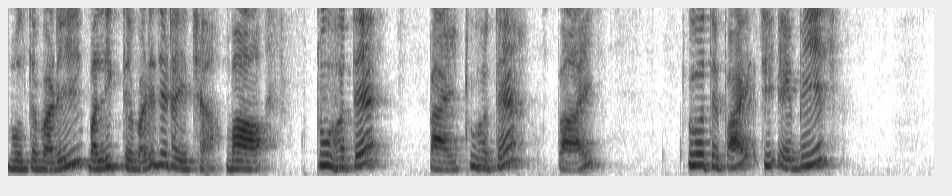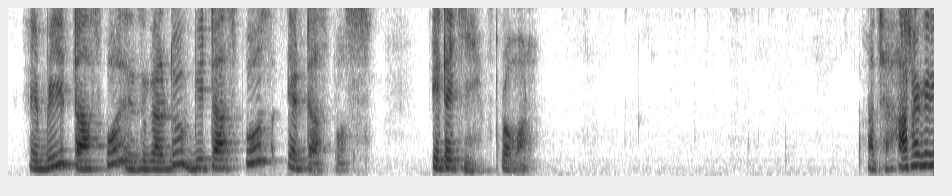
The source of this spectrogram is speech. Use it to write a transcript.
বলতে পারি বা লিখতে পারি যেটা ইচ্ছা, বা টু হতে পাই টু হতে পাই টু হতে পাই, যে A B A B transpose is equal to B transpose A transpose এটা কি? প্রমাণ। আচ্ছা আশা করি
